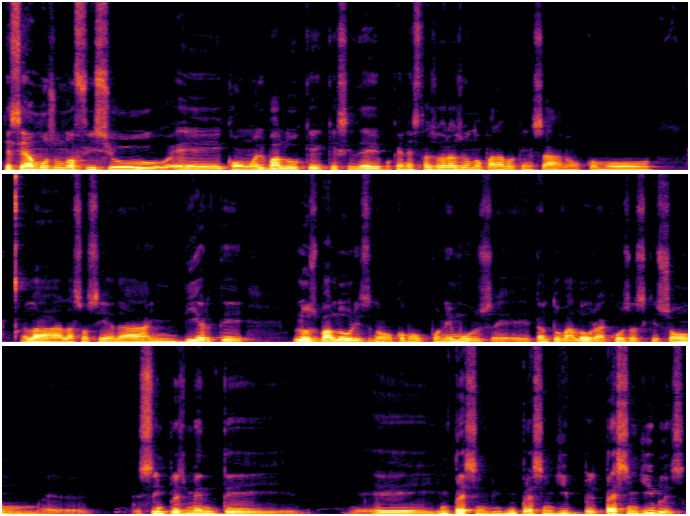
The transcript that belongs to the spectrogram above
que seamos un oficio eh, con el valor que, que, se debe, porque en estas horas uno para para pensar, ¿no? Como la, la sociedad invierte los valores, ¿no? Como ponemos eh, tanto valor a cosas que son simplesmente eh, imprescindíveis,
